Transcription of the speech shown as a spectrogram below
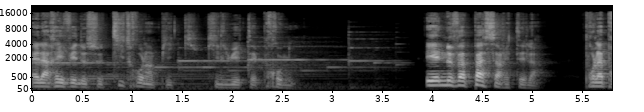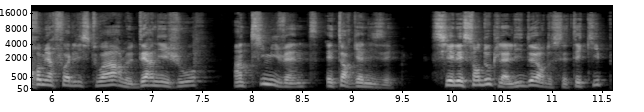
elle a rêvé de ce titre olympique qui lui était promis. Et elle ne va pas s'arrêter là. Pour la première fois de l'histoire, le dernier jour, un team event est organisé. Si elle est sans doute la leader de cette équipe,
